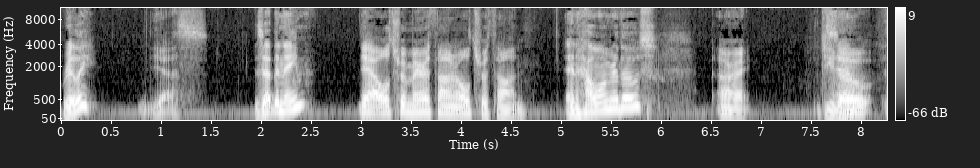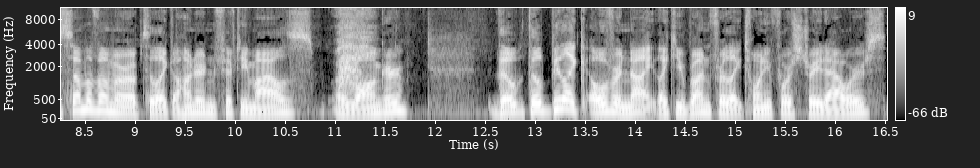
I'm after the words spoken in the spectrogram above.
Really? Yes. Is that the name? Yeah, ultra marathon, ultrathon. And how long are those? All right. Do you so know? some of them are up to like 150 miles or longer. They'll they'll be like overnight, like you run for like 24 straight hours.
